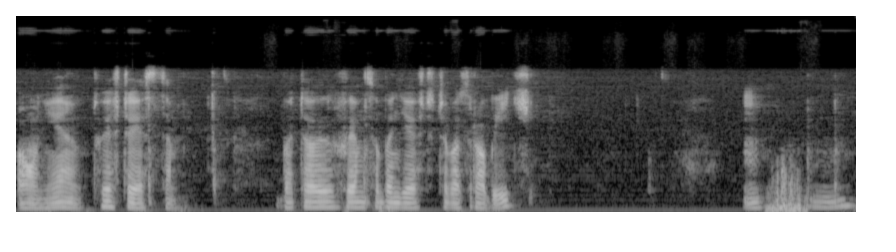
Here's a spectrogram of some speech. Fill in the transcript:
O nie, tu jeszcze jestem. Bo to już wiem co będzie jeszcze trzeba zrobić. Mhm.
